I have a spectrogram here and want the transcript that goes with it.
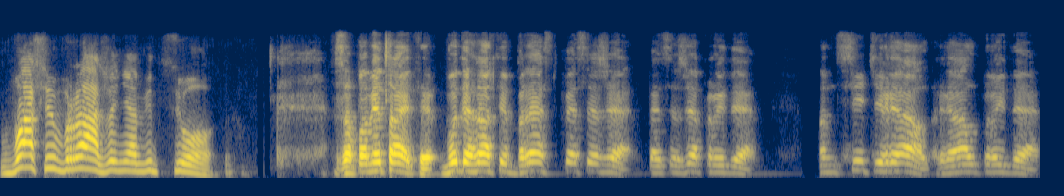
ваші враження від цього? Запам'ятайте, буде грати Брест ПСЖ. ПСЖ пройде. Ман-Сіті Реал. Реал пройде.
